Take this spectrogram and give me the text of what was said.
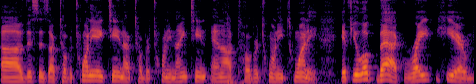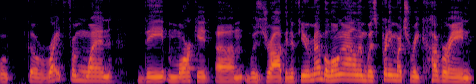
Uh, this is October 2018, October 2019, and October 2020. If you look back right here, we'll go right from when the market um, was dropping. If you remember, Long Island was pretty much recovering.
